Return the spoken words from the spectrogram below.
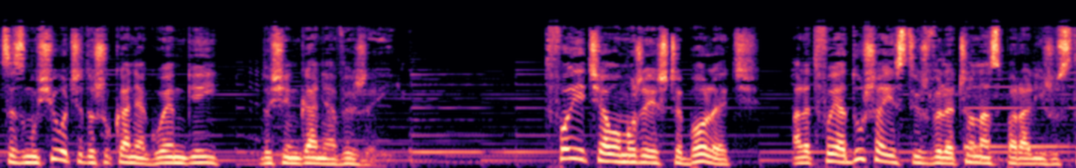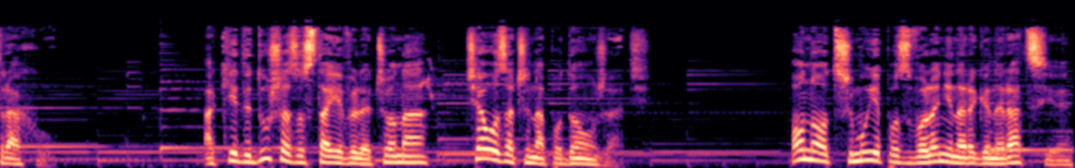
co zmusiło cię do szukania głębiej, do sięgania wyżej. Twoje ciało może jeszcze boleć, ale twoja dusza jest już wyleczona z paraliżu strachu. A kiedy dusza zostaje wyleczona, ciało zaczyna podążać. Ono otrzymuje pozwolenie na regenerację,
